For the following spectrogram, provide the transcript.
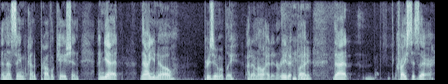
and that same kind of provocation, and yet now you know, presumably, I don't know, I didn't read it, but that Christ is there,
